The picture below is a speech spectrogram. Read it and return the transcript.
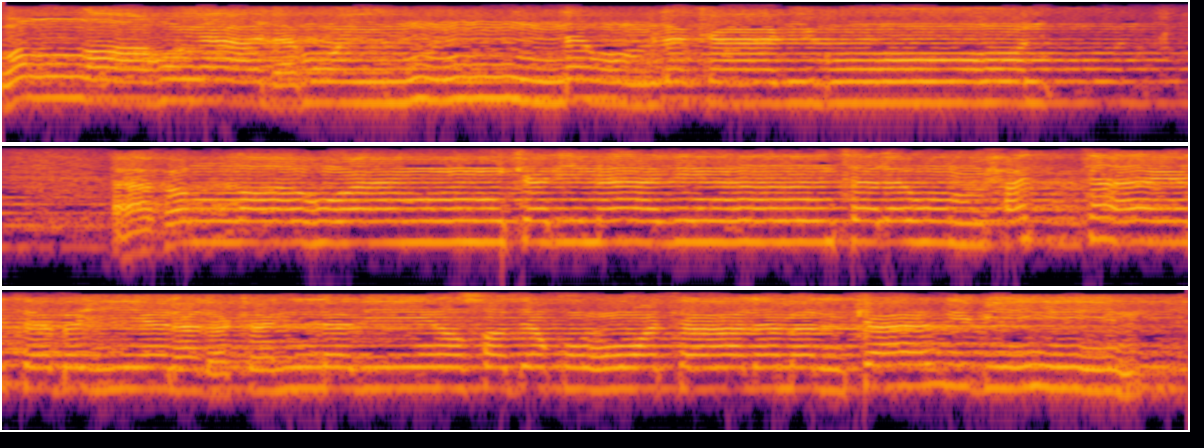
والله يعلم إنهم لكاذبون. عفى الله عنك لما ذنت لهم حتى يتبين لك الذين صدقوا وتعلم الكاذبين.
